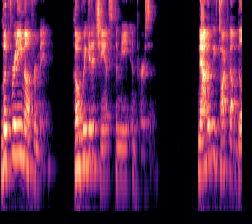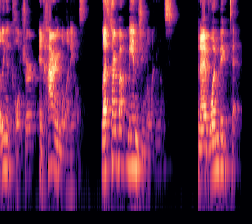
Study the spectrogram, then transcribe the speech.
Look for an email from me. Hope we get a chance to meet in person. Now that we've talked about building a culture and hiring millennials, let's talk about managing millennials. And I have one big tip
